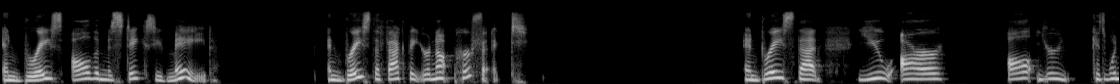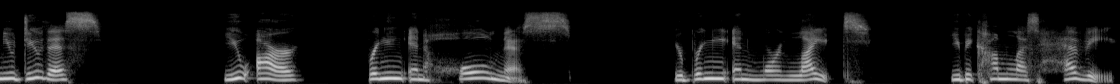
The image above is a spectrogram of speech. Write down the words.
Embrace all the mistakes you've made Embrace the fact that you're not perfect. Embrace that you are all you're because when you do this, you are bringing in wholeness. You're bringing in more light. You become less heavy.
